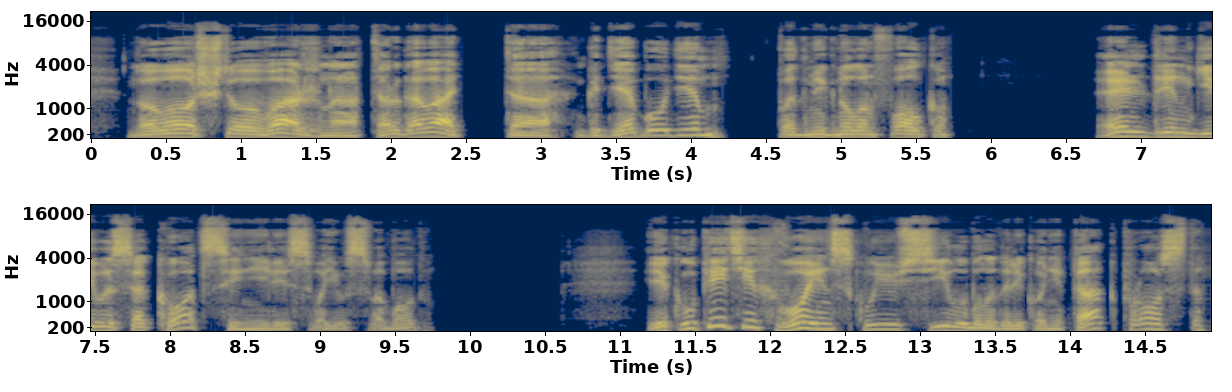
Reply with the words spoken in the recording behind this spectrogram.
— Но вот что важно, торговать-то где будем? — подмигнул он Фолку. Эльдринги высоко ценили свою свободу. И купить их воинскую силу было далеко не так просто.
